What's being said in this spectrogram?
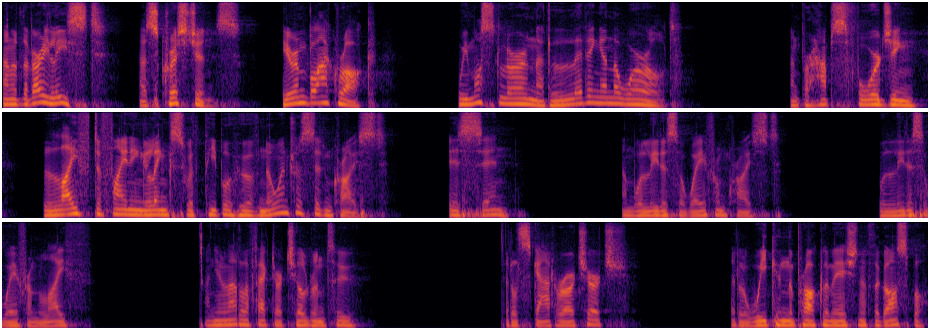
And at the very least, as Christians here in Blackrock, we must learn that living in the world and perhaps forging life defining links with people who have no interest in Christ is sin and will lead us away from Christ, will lead us away from life. And you know, that'll affect our children too. It'll scatter our church, it'll weaken the proclamation of the gospel.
